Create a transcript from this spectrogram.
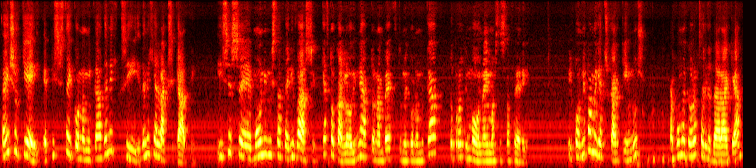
θα είσαι ok. Επίσης, στα οικονομικά δεν έχει, δεν έχει αλλάξει κάτι. Είσαι σε μόνιμη σταθερή βάση. Και αυτό καλό είναι, από το να πέφτουμε οικονομικά, το προτιμώ να είμαστε σταθεροί. Λοιπόν, είπαμε για τους καρκίνους. Θα πούμε τώρα στα λιονταράκια.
